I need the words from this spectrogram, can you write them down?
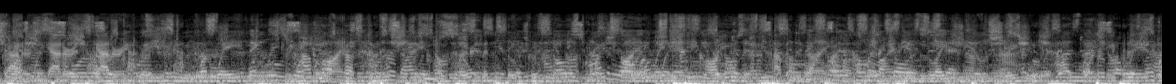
shatter, scatter, scattering, one way things to have a line, positioning, open, with solid, quite solid, way to opposites, have a design, concentrating, is light and illustration, has that shape, ways, have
